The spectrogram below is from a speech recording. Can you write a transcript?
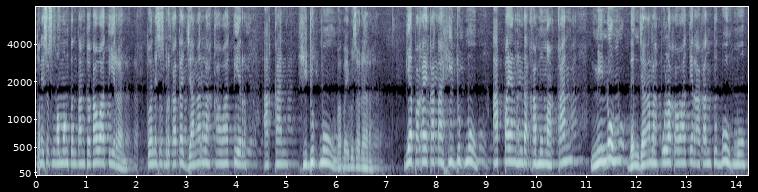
Tuhan Yesus ngomong tentang kekhawatiran. Tuhan Yesus berkata, "Janganlah khawatir akan hidupmu, Bapak Ibu Saudara." Dia pakai kata hidupmu, apa yang hendak kamu makan, minum dan janganlah pula khawatir akan tubuhmu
